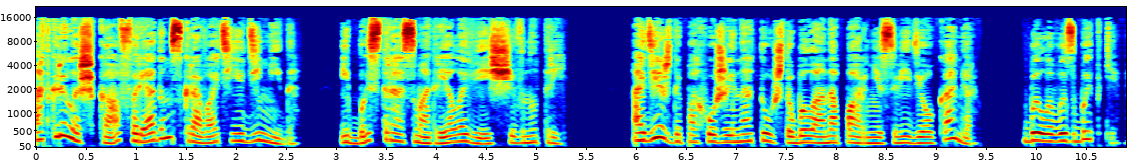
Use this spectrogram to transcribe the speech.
Открыла шкаф рядом с кроватью Демида и быстро осмотрела вещи внутри. Одежды, похожей на ту, что была на парне с видеокамер, было в избытке.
